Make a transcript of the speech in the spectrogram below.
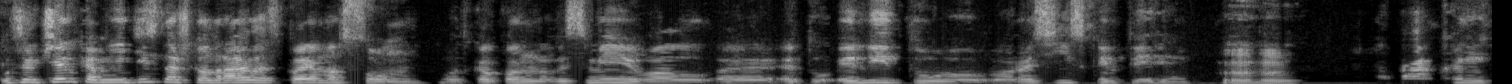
У Шевченко мне единственное, что нравилась поэма «Сон», вот как он высмеивал э, эту элиту Российской империи. Угу. Так, м,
